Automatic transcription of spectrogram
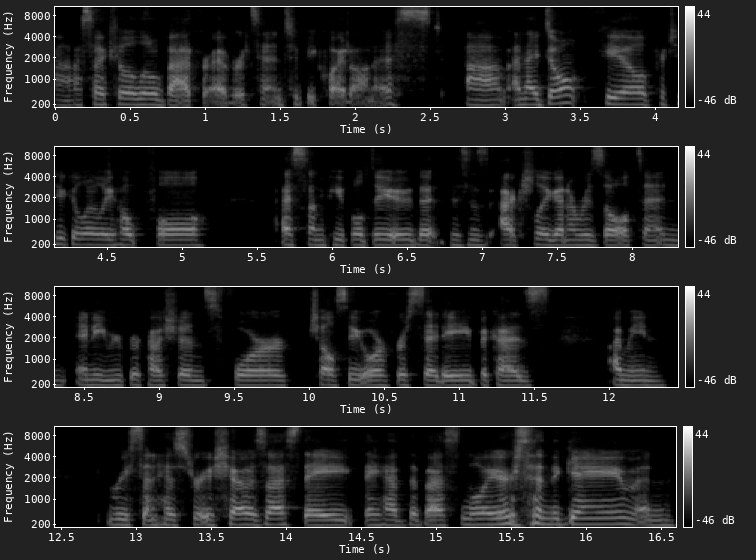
uh, so I feel a little bad for Everton, to be quite honest. Um, and I don't feel particularly hopeful, as some people do, that this is actually going to result in any repercussions for Chelsea or for City, because I mean, recent history shows us they they have the best lawyers in the game, and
